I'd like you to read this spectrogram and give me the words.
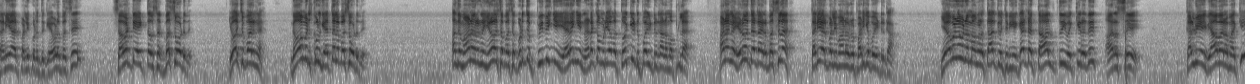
தனியார் பள்ளிக்கூடத்துக்கு எவ்வளோ bus seventy eight thousand bus ஓடுது. யோசிச்சு பாருங்கள் கவர்மெண்ட் ஸ்கூலுக்கு எத்தனை பஸ் ஓடுது? அந்த மாணவர்களுக்கு இலவச பஸ்ஸை கொடுத்து பிதுங்கி இறங்கி நடக்க முடியாமல் தூக்கிட்டு போயிட்டு இருக்கான் நம்ம பிள்ளை. ஆனாங்க எழுபத்தெட்டாயிரம் பஸ்ஸில் தனியார் பள்ளி மாணவர்கள் படிக்க போயிட்டு இருக்கான் எவ்வளவு நம்ம அவங்கள தாழ்த்தி வச்சிருக்கீங்க? கேட்ட தாழ்த்தி வைக்கிறது அரசு. கல்வியை வியாபாரமாக்கி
